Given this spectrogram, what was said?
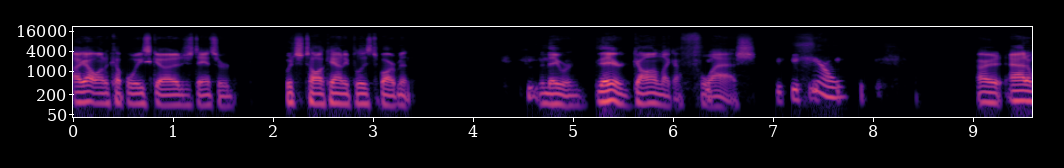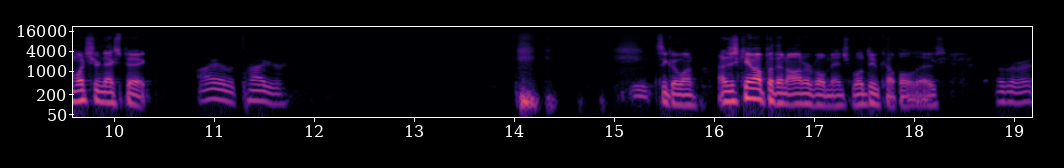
I got one a couple weeks ago. I just answered Wichita County Police Department, and they were they are gone like a flash. All right, Adam, what's your next pick? Eye of the Tiger. It's a good one. I just came up with an honorable mention. We'll do a couple of those. Was that right?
